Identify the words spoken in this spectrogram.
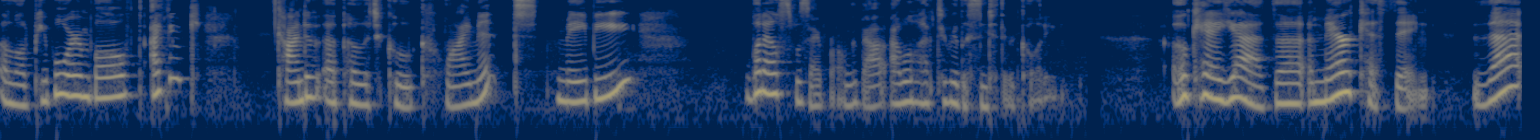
a lot of people were involved. I think kind of a political climate, maybe. What else was I wrong about? I will have to re listen to the recording. Okay, yeah, the America thing. That,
